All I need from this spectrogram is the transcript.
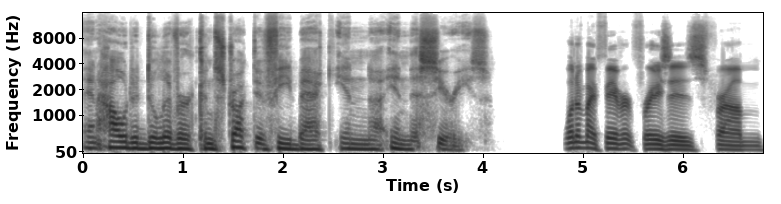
and how to deliver constructive feedback in uh, in this series one of my favorite phrases from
